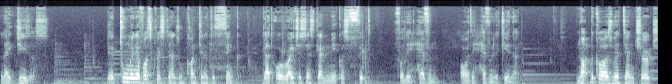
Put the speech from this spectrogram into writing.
like Jesus. There are too many of us Christians who continue to think that our righteousness can make us fit for the heaven or the heavenly Canaan. Not because we attend church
